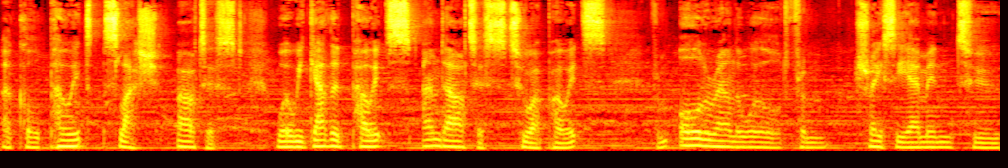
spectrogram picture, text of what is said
uh, called Poet Slash Artist, where we gathered poets and artists who are poets from all around the world, from Tracey Emin to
